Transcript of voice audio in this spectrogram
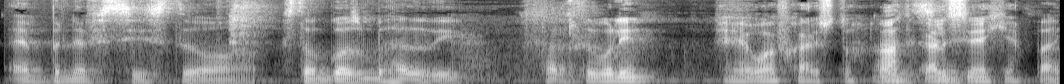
έμπνευση στο, στον κόσμο που θα το δει. Ευχαριστώ πολύ. εγώ ευχαριστώ Α, καλή συνέχεια Bye.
